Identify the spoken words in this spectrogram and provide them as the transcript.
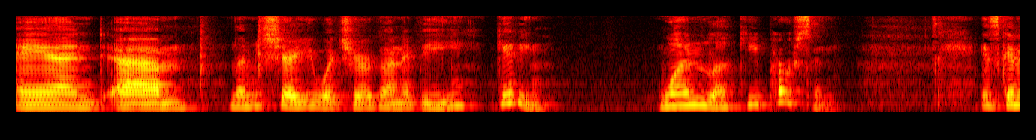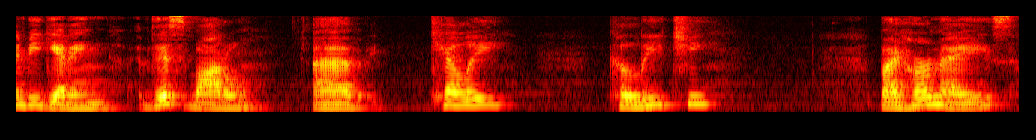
and um, let me show you what you're going to be getting. One lucky person is going to be getting this bottle of Kelly Calèche by Hermes.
